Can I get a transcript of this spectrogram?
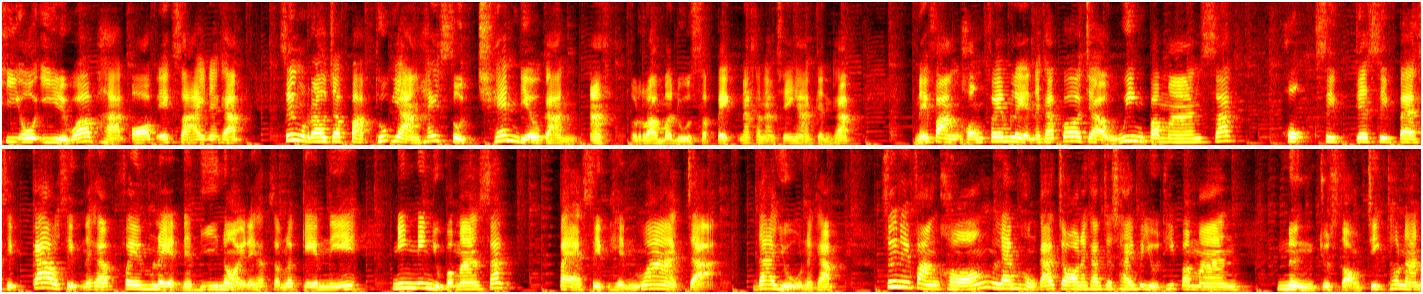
POE หรือว่า Path of Exile นะครับซึ่งเราจะปรับทุกอย่างให้สุดเช่นเดียวกัน อะ เรามาดูสเปคณขณะใช้งานกันครับ ในฝั่งของเฟรมเรทนะครับ ก็จะวิ่งประมาณสัก 60 70 80 90 นะครับ เฟรมเรทเนี่ยดีหน่อยนะครับสำหรับเกมนี้ นิ่ง ๆ อยู่ประมาณสัก 80 เห็นว่าจะได้อยู่นะครับ ซึ่งในฝั่งของแรมของการ์ดจอนะครับจะใช้ไปอยู่ที่ประมาณ 1.2 จิกเท่านั้น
